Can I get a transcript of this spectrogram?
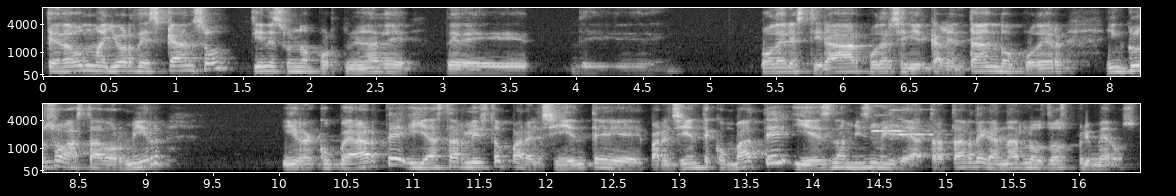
te da un mayor descanso, tienes una oportunidad de, de, de poder estirar, poder seguir calentando, poder incluso hasta dormir y recuperarte y ya estar listo para el siguiente, para el siguiente combate. Y es la misma idea, tratar de ganar los dos primeros.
